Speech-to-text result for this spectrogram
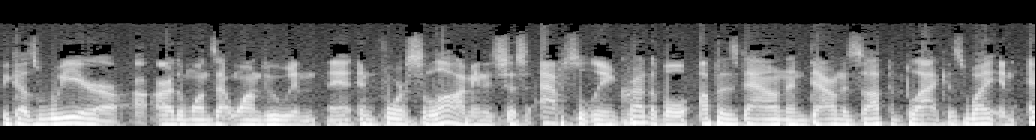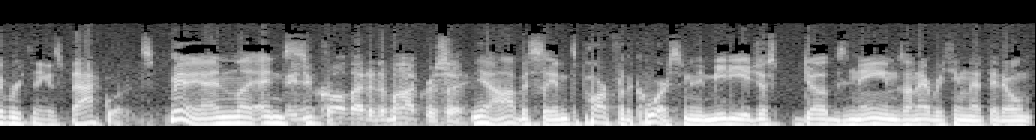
because we are, are the ones that want to en, enforce the law. I mean, it's just absolutely incredible. Up is down, and down is up, and black is white, and everything is backwards. Yeah, and like- and you call that a democracy? Yeah, obviously, and it's par for the course. I mean, the media just dubs names on everything that they don't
